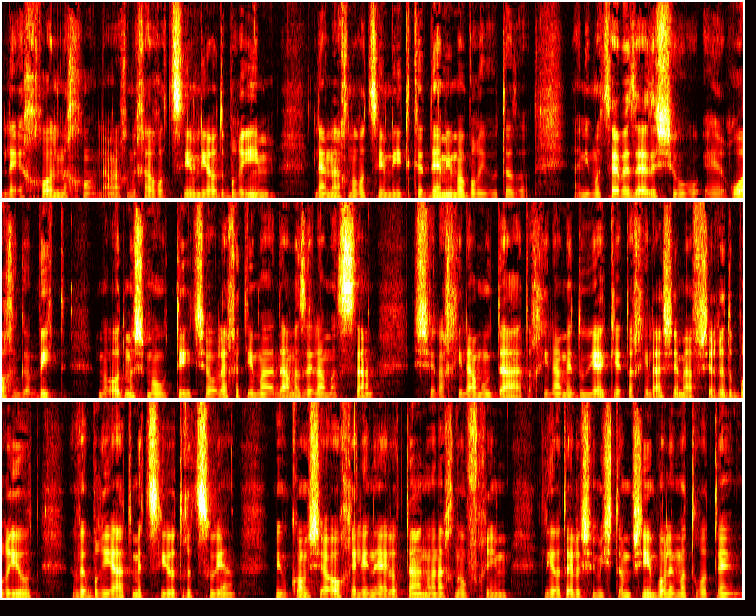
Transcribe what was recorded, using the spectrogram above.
לאכול נכון, למה אנחנו בכלל רוצים להיות בריאים, לאן אנחנו רוצים להתקדם עם הבריאות הזאת. אני מוצא בזה איזושהי אה, רוח גבית מאוד משמעותית שהולכת עם האדם הזה למסע של אכילה מודעת, אכילה מדויקת, אכילה שמאפשרת בריאות ובריאת מציאות רצויה. במקום שהאוכל ינהל אותנו, אנחנו הופכים להיות אלו שמשתמשים בו למטרותינו.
